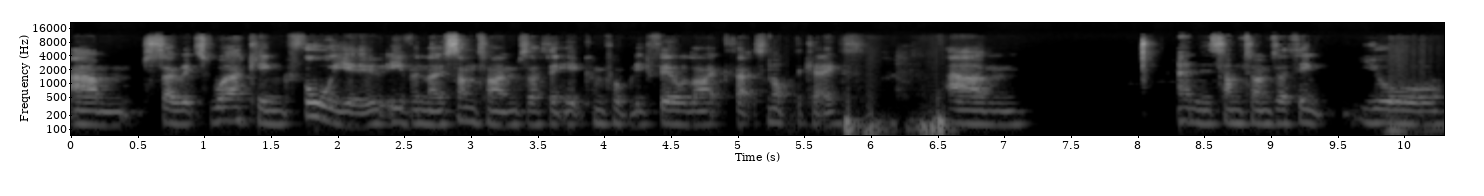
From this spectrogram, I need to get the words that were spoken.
Um, so it's working for you, even though sometimes I think it can probably feel like that's not the case. Um, and sometimes I think your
